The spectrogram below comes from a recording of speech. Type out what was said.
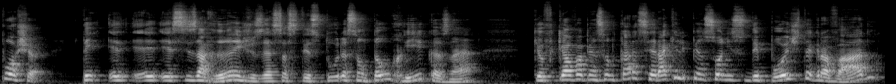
poxa, tem esses arranjos, essas texturas são tão ricas, né? Que eu ficava pensando, cara, será que ele pensou nisso depois de ter gravado?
